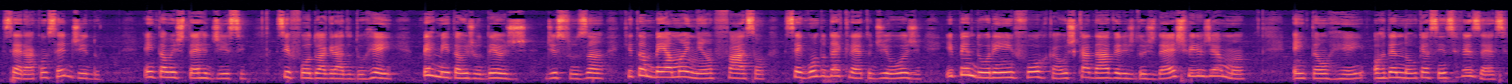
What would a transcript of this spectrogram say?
Será concedido. Então Esther disse: Se for do agrado do rei, permita aos judeus de Suzã que também amanhã façam, segundo o decreto de hoje, e pendurem em forca os cadáveres dos dez filhos de Amã. Então o rei ordenou que assim se fizesse.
